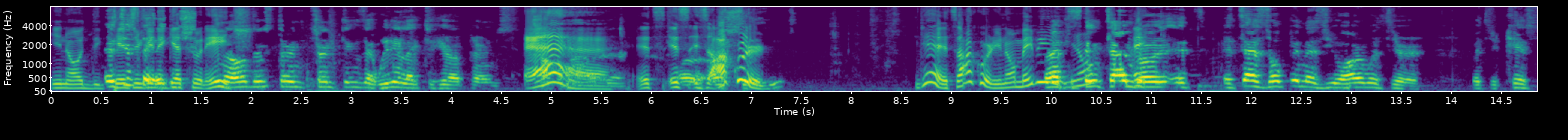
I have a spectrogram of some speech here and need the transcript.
You know the it's kids are gonna age. get to an age. You know, there's certain certain things that we didn't like to hear our parents. Yeah, or, it's it's or, it's awkward. Yeah, it's awkward. You know, maybe. But at the know, same time, hey, bro, it's it's as open as you are with your with your kids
